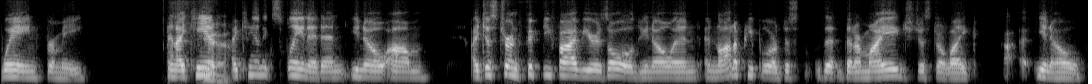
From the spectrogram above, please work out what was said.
waned for me, and I can't yeah. I can't explain it. And you know, um, I just turned 55 years old, you know, and, and a lot of people are just that, that are my age just are like, uh, you know,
